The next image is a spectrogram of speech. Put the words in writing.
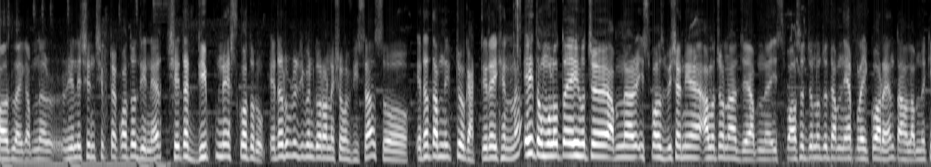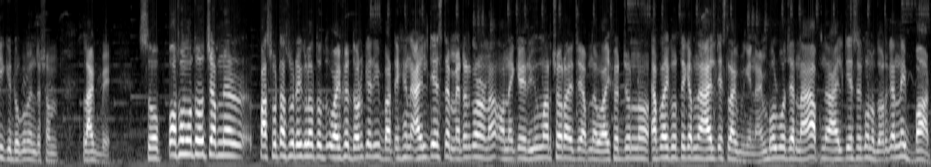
কজ লাইক আপনার রিলেশনশিপটা কত দিনের সেটা ডিপনেস কত রূপ এটার উপরে ডিপেন্ড করে অনেক সময় ভিসা সো এটা তো আপনি একটু ঘাটতি রাখেন না। এই তো মূলত এই হচ্ছে আপনার স্পাউস বিষয় নিয়ে আলোচনা, যে আপনার স্পাউসের জন্য যদি আপনি অ্যাপ্লাই করেন, তাহলে আপনার কি কি ডকুমেন্টেশন লাগবে? সো প্রথমত হচ্ছে আপনার পাসপোর্ট টাসপোর্ট এগুলো তো ওয়াইফের দরকারই বাট এখানে আইল টেস্টটা ম্যাটার করে না। অনেকে রিউমার ছড়ায় যে আপনার ওয়াইফের জন্য অ্যাপ্লাই করতে গিয়ে আপনার আইল টেস্ট লাগবে কিনা। আমি বলব যে না, আপনার আইল টেস্টের কোনো দরকার নেই বাট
